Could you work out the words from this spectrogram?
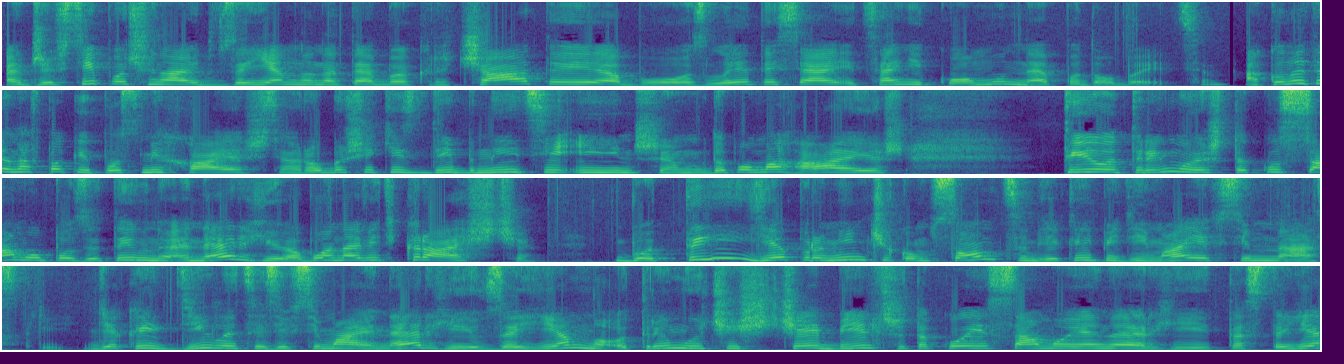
Адже всі починають взаємно на тебе кричати або злитися, і це нікому не подобається. А коли ти навпаки посміхаєшся, робиш якісь дрібниці іншим, допомагаєш, ти отримуєш таку саму позитивну енергію або навіть краще. Бо ти є промінчиком сонцем, який підіймає всім настрій, який ділиться зі всіма енергією, взаємно отримуючи ще більше такої самої енергії та стає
